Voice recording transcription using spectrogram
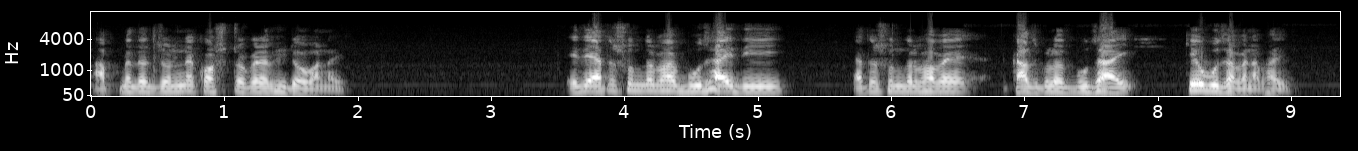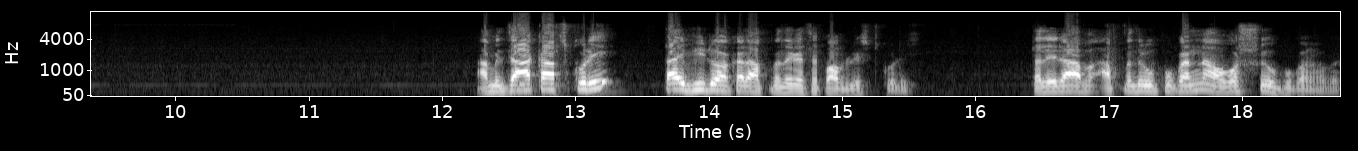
আপনাদের জন্য কষ্ট করে ভিডিও বানাই। এই যে এত সুন্দরভাবে বুঝাই দিই, এত সুন্দরভাবে কাজগুলো বুঝাই, কেউ বুঝাবে না ভাই। আমি যা কাজ করি, তাই ভিডিও আকারে আপনাদের কাছে পাবলিশ করি। তাহলে এটা আপনাদের উপকার না, অবশ্যই উপকার হবে।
